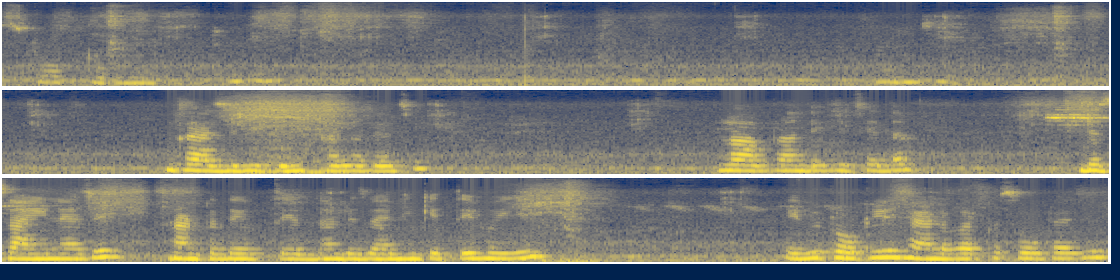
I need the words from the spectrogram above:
ਸਟਾਪ ਕਰਨਾ। ਠੀਕ ਹੈ। ਗਾਜਰੀ ਪਿੰਕ ਕਲਰ ਹੈ ਜੀ। ਫਲਾਵਰਾਂ ਦੇ ਵਿੱਚ ਇਹਦਾ ਡਿਜ਼ਾਈਨ ਹੈ ਜੀ। ਫਰੰਟ ਦੇ ਉੱਤੇ ਇਦਾਂ ਡਿਜ਼ਾਈਨਿੰਗ ਕੀਤੀ ਹੋਈ ਹੈ। ਇਹ ਵੀ ਟੋਟਲੀ ਹੈਂਡ ਵਰਕ ਸੂਟ ਹੈ ਜੀ।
